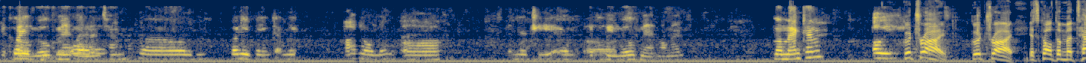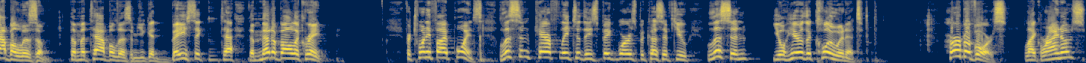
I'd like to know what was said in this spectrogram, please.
You call it movement, momentum. Um, What do you think? I mean, I don't know. Uh, energy and It could be uh, movement, momentum. momentum. oh yeah. Good try. Good try. It's called the metabolism. The metabolism. You get basic, the metabolic rate. For 25 points. Listen carefully to these big words because if you listen, you'll hear the clue in it. Herbivores, like rhinos,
